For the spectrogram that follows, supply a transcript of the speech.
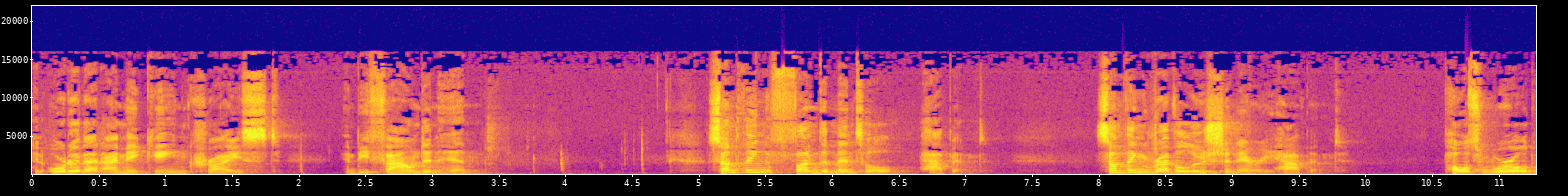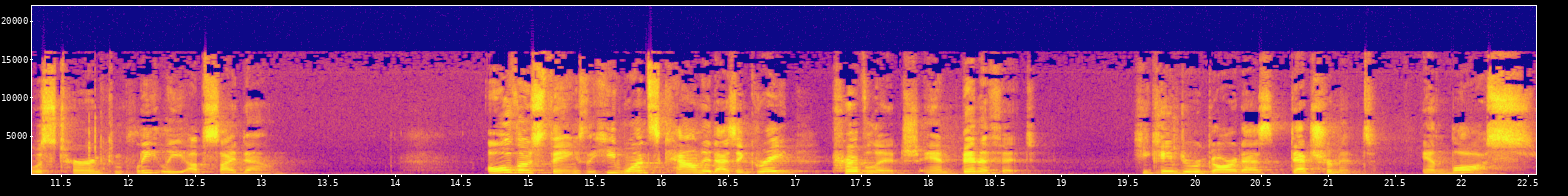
in order that I may gain Christ and be found in him. Something fundamental happened. Something revolutionary happened. Paul's world was turned completely upside down. All those things that he once counted as a great privilege and benefit, he came to regard as detriment and loss.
